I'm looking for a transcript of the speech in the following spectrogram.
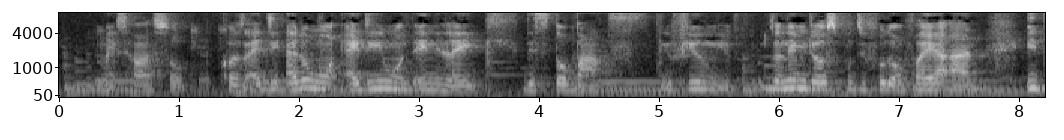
my soursop because I did I don't want I didn't want any like disturbance. You feel me? So let me just put the food on fire and eat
